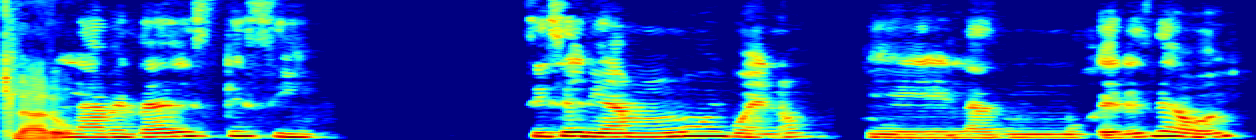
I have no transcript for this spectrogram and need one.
claro. la verdad es que sí, sí sería muy bueno que las mujeres de hoy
